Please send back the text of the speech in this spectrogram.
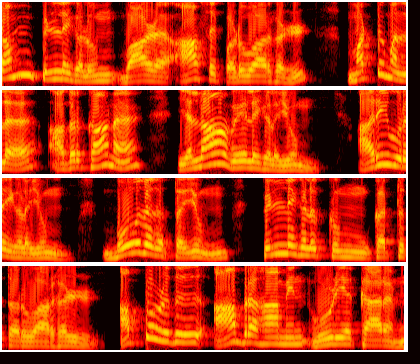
தம் பிள்ளைகளும் வாழ ஆசைப்படுவார்கள். மட்டுமல்ல அதற்கான எல்லா வேலைகளையும் அறிவுரைகளையும் போதகத்தையும் பிள்ளைகளுக்கும் கற்றுத் தருவார்கள் அப்பொழுது ஆப்ரஹாமின் ஊழியக்காரன்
